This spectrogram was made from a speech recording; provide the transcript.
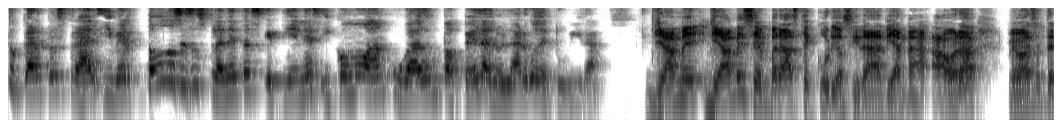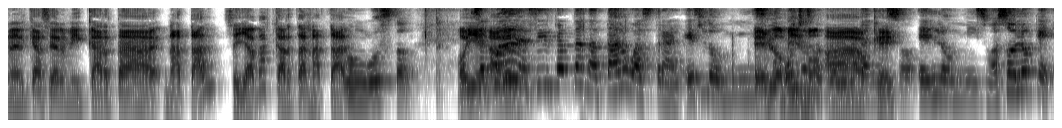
tu carta astral y ver todos esos planetas que tienes y cómo han jugado un papel a lo largo de tu vida. Ya me, ya me sembraste curiosidad, Diana. Ahora me vas a tener que hacer mi carta natal. ¿Se llama carta natal? Con gusto. Oye, Se puede decir carta natal o astral. Es lo mismo. Es lo mismo. ah, eso. Es lo mismo. Solo que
